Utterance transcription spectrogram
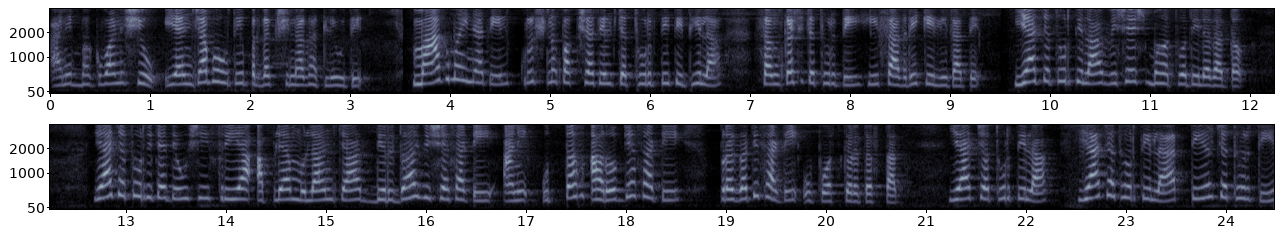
आणि भगवान शिव यांच्या भोवती प्रदक्षिणा घातली होती. माघ महिन्यातील कृष्ण पक्षातील चतुर्थी तिथीला संकट चतुर्थी ही साजरी केली जाते. या चतुर्थीला विशेष महत्त्व दिलं जातं. या चतुर्थीच्या दिवशी स्त्रिया आपल्या मुलांच्या दीर्घायुष्यासाठी आणि उत्तम आरोग्यासाठी प्रगतीसाठी उपवास करत असतात. या चतुर्थीला. या चतुर्थीला तीळ चतुर्थी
